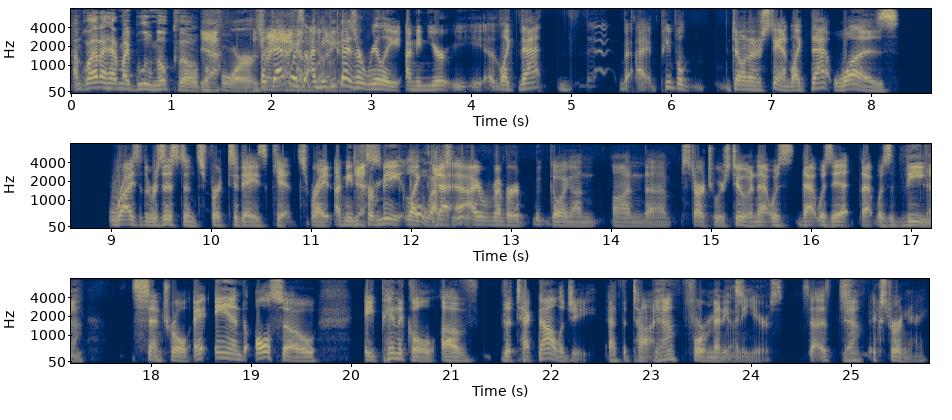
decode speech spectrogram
I'm glad I had my blue milk though Yeah. before. That's but right, that yeah, was got i mean you guys are really i mean you're like that I, people don't understand like that was rise of the resistance for today's kids right i mean Yes. for me like Oh, that, i remember going on on uh, star tours too and that was that was it that was the Yeah. central and also a pinnacle of the technology at the time Yeah. for many Yes. many years So it's Yeah. extraordinary.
